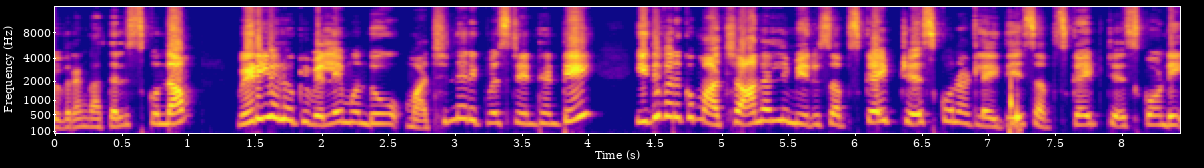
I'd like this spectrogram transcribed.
వివరంగా తెలుసుకుందాం. వీడియోలోకి వెళ్ళే ముందు మా చిన్న రిక్వెస్ట్ ఏంటంటే ఇదివరకు మా ఛానల్ని మీరు సబ్స్క్రైబ్ చేసుకున్నట్లయితే సబ్స్క్రైబ్ చేసుకోండి.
